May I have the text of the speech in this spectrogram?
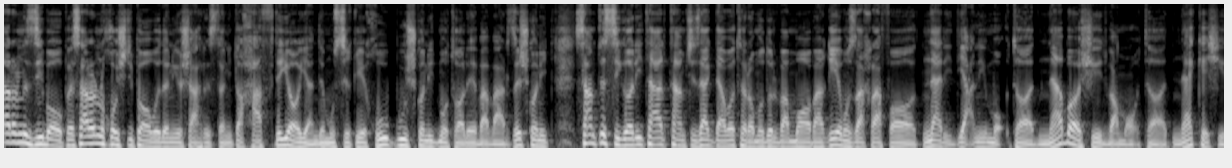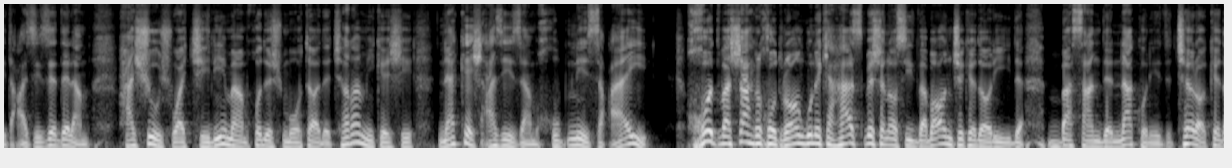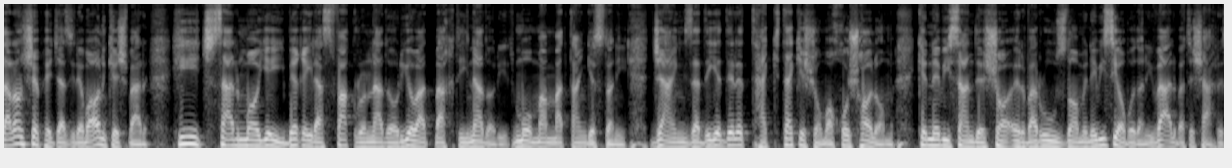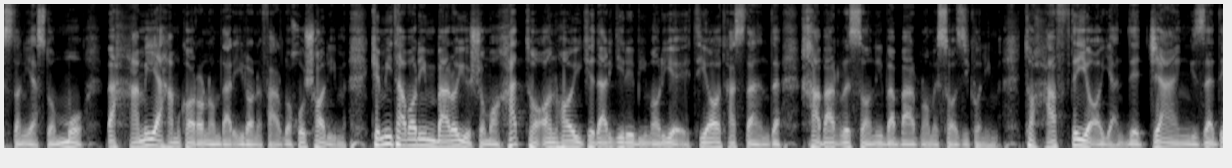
دختران زیبا و پسران خوشتیپ آبادانی و شهرستانی. تا هفته آینده موسیقی خوب گوش کنید مطالعه و ورزش کنید. سمت سیگاری تر تمچیزک دوات رامدول و مابقی مزخرفات نرید. یعنی معتاد نباشید و معتاد نکشید. عزیز دلم حشوش و چیلیم هم خودش معتاده. چرا می‌کشی؟ نکش عزیزم خوب نیست. ای! خود و شهر خود را آنگونه که هست بشناسید و به آنچه که دارید بسنده نکنید چرا که در آن شبه جزیره و آن کشور هیچ سرمایه‌ای به غیر از فقر و نداری و بدبختی ندارید. مو محمد تنگستانی جنگ زده دل تک تک شما. خوشحالم که نویسنده شاعر و روزنامه نویسی آبادانی و البته شهرستانی هستم مو و همه همکارانم در ایران فردا خوشحالیم که می توانیم برای شما حتی آنهایی که درگیر بیماری احتیاط هستند خبررسانی و برنامه سازی کنیم. تا هفته آینده جنگ زده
